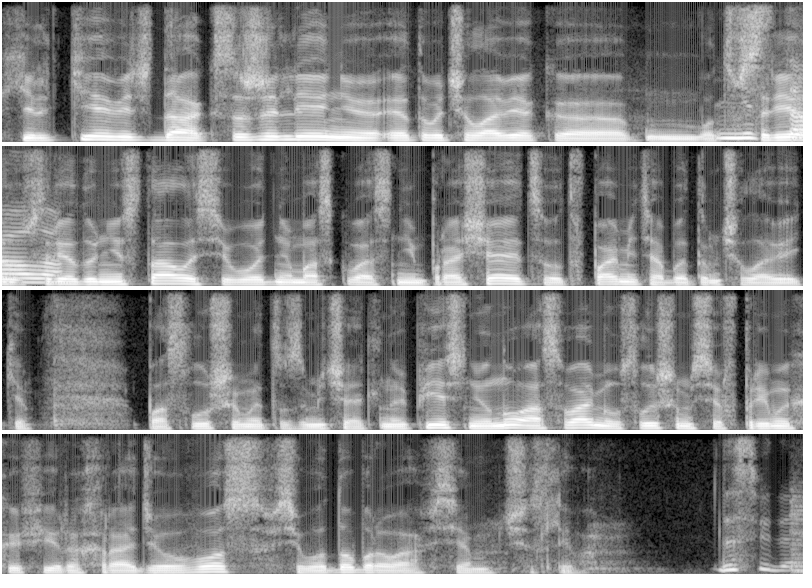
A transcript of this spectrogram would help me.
Хилькевич, да, к сожалению, этого человека вот Не в, среду, стало. в среду не стало. Сегодня Москва с ним прощается. Вот в память об этом человеке послушаем эту замечательную песню. Ну, а с вами услышимся в прямых эфирах Радио ВОЗ. Всего доброго, всем счастливо. До свидания.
